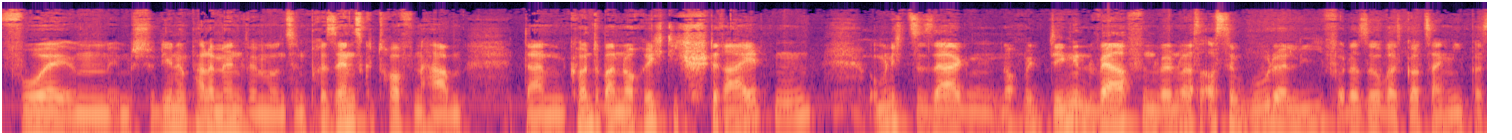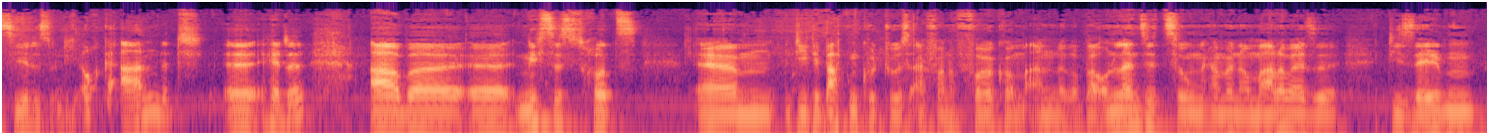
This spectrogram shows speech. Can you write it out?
vorher im, im Studierendenparlament, wenn wir uns in Präsenz getroffen haben, dann konnte man noch richtig streiten, um nicht zu sagen, noch mit Dingen werfen, wenn was aus dem Ruder lief oder so, was Gott sei Dank nie passiert ist und ich auch geahndet äh, hätte. Aber äh, nichtsdestotrotz, ähm, die Debattenkultur ist einfach eine vollkommen andere. Bei Online-Sitzungen haben wir normalerweise dieselben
